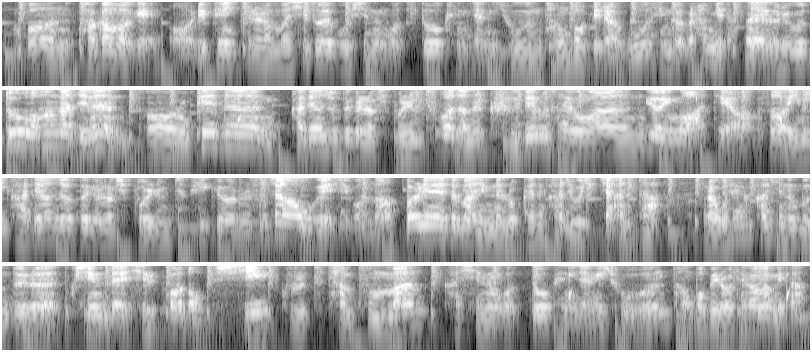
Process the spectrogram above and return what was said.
한번 과감하게 어, 리페인트를 한번 시도해 보시는 것도 굉장히 좋은 방법이라고 생각을 합니다. 네, 그리고 또 한 가지는 어, 로켓은 가디언즈 오브 더 갤럭시 볼륨 2 버전을 그대로 사용한 피규어인 것 같아요. 그래서 이미 가디언즈 오브 더 갤럭시 볼륨 2 피규어를 소장하고 계시거나 벌린 헤드만 있는 로켓은 가지고 싶지 않다라고 생각하시는 분들은 욕심 내실 것 없이 그루트 단품만 가시는 것도 굉장히 좋은 방법이라고 생각합니다.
